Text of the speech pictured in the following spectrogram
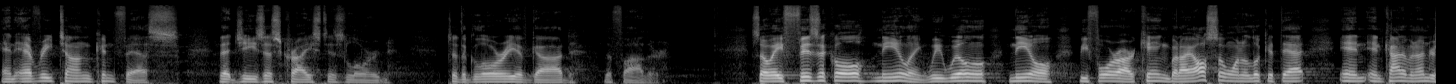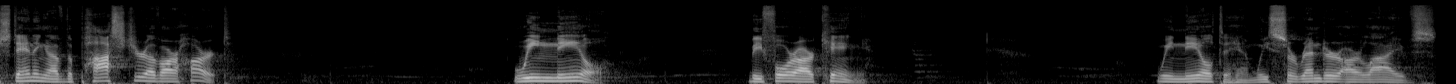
and every tongue confess that Jesus Christ is Lord, to the glory of God the Father. So, a physical kneeling. We will kneel before our King, but I also want to look at that in, in kind of an understanding of the posture of our heart. We kneel before our King we kneel to Him. We surrender our lives.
